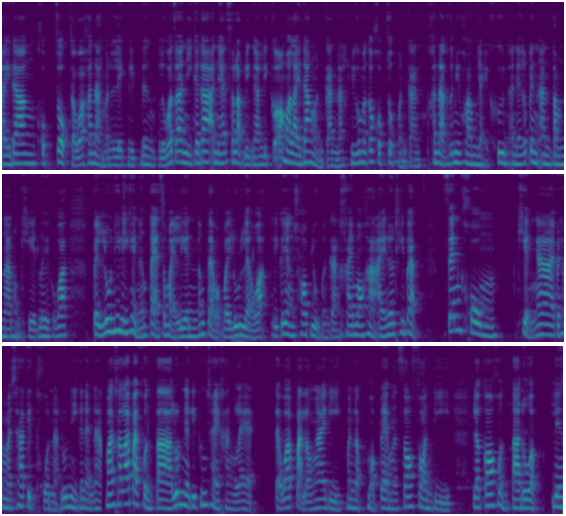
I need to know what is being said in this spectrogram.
ลายดังครบจบ แต่ว่าขนาดมันเล็กนิดนึง หรือว่าจะอันนี้ก็ได้อันนี้สำหรับลิกนะลิกก็เอามาลายดังเหมือนกันนะลิกว่ามันก็ครบจบเหมือนกัน ขนาดก็จะมีความใหญ่ขึ้น อันนี้ก็เป็นอันตำนานของเคสเลย เพราะว่าเป็นรุ่นที่ลิกเห็นตั้งแต่สมัยเรียนตั้งแต่แบบวัยรุ่นแล้วอะลิกก็ยังชอบอยู่เหมือนกัน ใครมองหาไอเนอร์ที่แบบเส้นคม เขียนง่ายเป็นธรรมชาติติดทนอะรุ่นนี้ก็แนะนำมาคาร่าปัดขนตารุ่นเนี้รีเพิ่งใช้ครั้งแรก แต่ว่าปัดเราง่ายดี มันแบบหัวแปรงมันซ่องซอนดี แล้วก็ขนตาดูแบบเรียง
